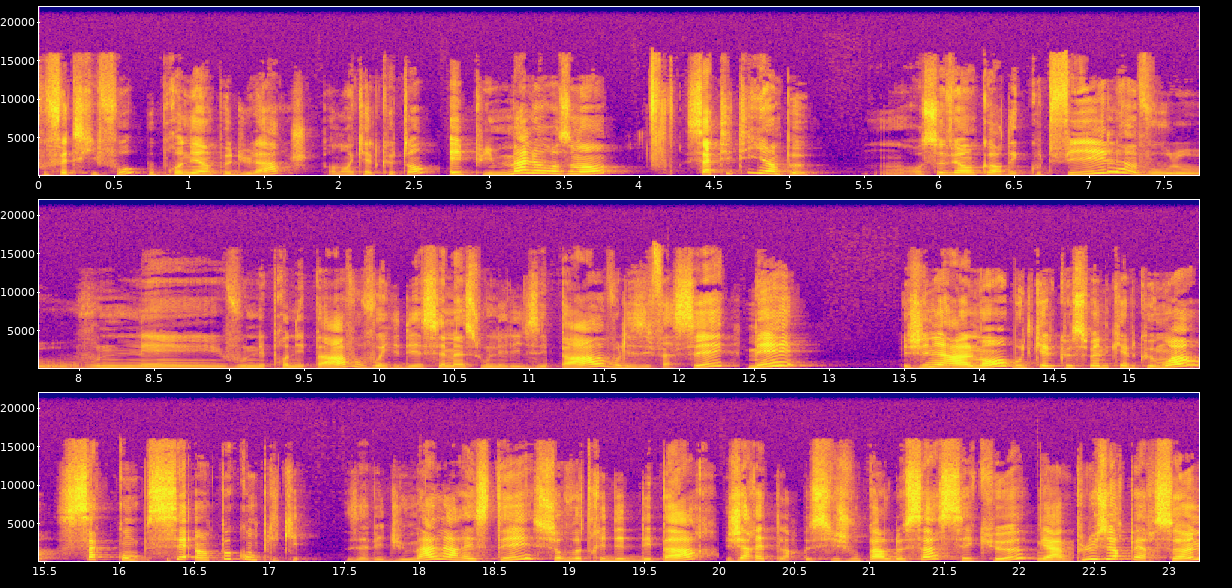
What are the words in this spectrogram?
vous faites ce qu'il faut, vous prenez un peu du large pendant quelques temps, et puis malheureusement, ça titille un peu recevez encore des coups de fil, vous, vous, ne les, vous ne les prenez pas, vous voyez des SMS, vous ne les lisez pas, vous les effacez, mais généralement, au bout de quelques semaines, quelques mois, c'est un peu compliqué. Vous avez du mal à rester sur votre idée de départ, j'arrête là. Si je vous parle de ça, c'est que il y a plusieurs personnes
